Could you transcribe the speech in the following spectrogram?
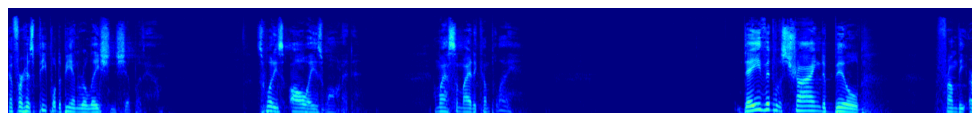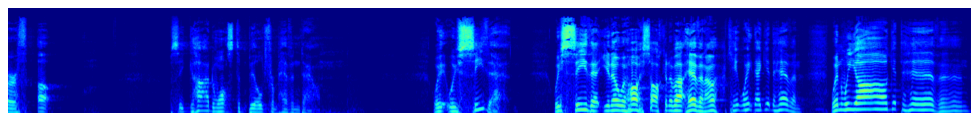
and for his people to be in relationship with him. It's what he's always wanted. I'm going to ask somebody to come play. David was trying to build from the earth up. See, God wants to build from heaven down. We, we see that. We see that, you know, we're always talking about heaven. I, I can't wait to get to heaven. When we all get to heaven,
